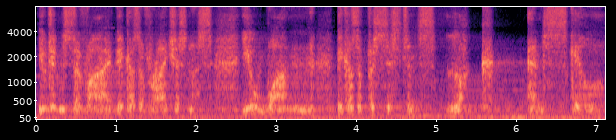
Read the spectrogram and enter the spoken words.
You didn't survive because of righteousness. You won because of persistence, luck, and skill.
